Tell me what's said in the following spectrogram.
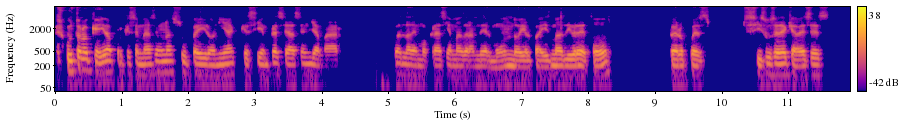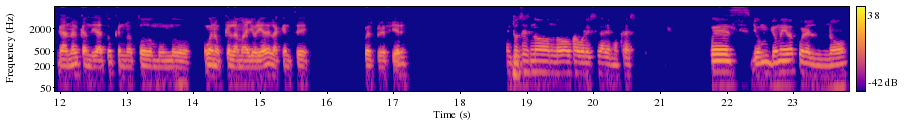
es justo lo que iba, porque se me hace una super ironía que siempre se hacen llamar pues la democracia más grande del mundo y el país más libre de todos, pero pues sí sucede que a veces gana el candidato que no todo el mundo, bueno, que la mayoría de la gente pues prefiere. Entonces no, no favorece la democracia. Pues yo, yo me iba por el no,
